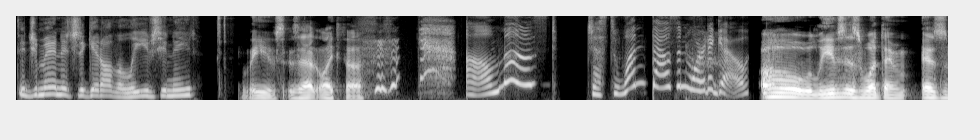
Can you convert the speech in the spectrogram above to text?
did you manage to get all the leaves you need? Leaves. Is that like the Almost. Just 1,000 more to go. Oh, leaves is what they is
